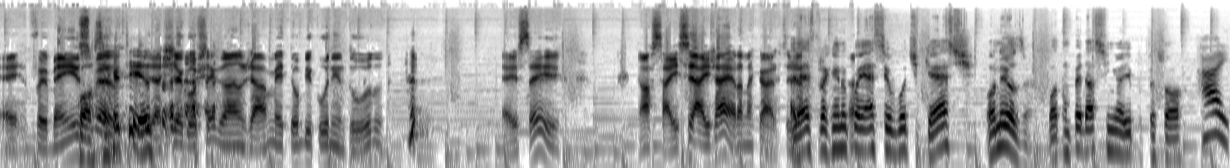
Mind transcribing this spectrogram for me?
é, foi bem isso Com mesmo. certeza. Já chegou chegando, já meteu o bicudo em tudo. É isso aí. Nossa, aí, aí já era, né, cara? Você já- Aliás, pra quem não conhece o Vodcast, ô Neuza, bota um pedacinho aí pro pessoal. はい。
